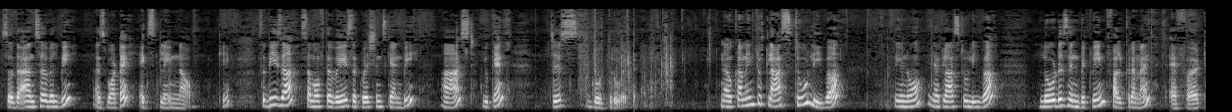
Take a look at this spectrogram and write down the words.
So the answer will be as what I explained now. Okay. So these are some of the ways the questions can be asked. You can just go through it. Now coming to class 2 lever. You know in a class 2 lever load is in between fulcrum and effort.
